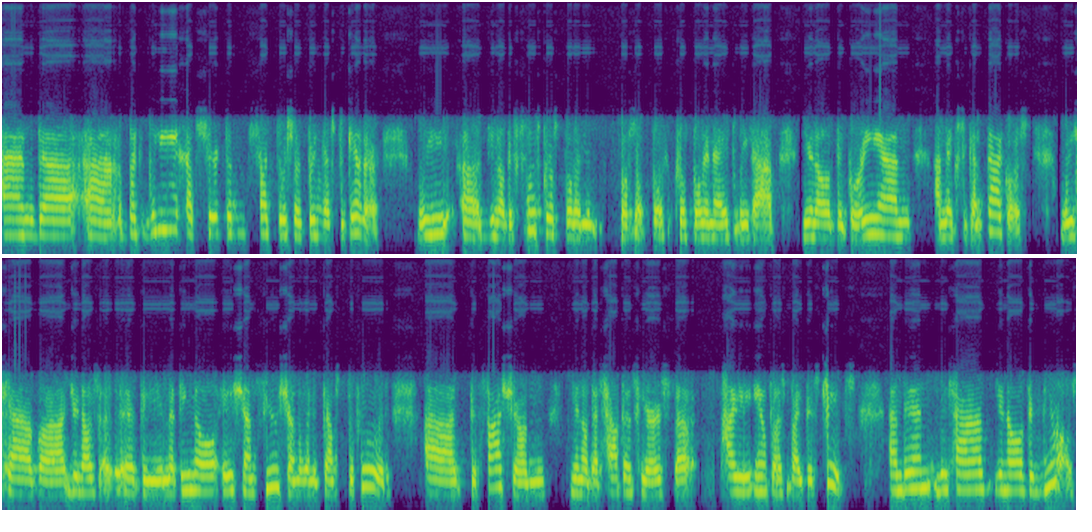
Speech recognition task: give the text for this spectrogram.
and uh, uh but we have certain factors that bring us together. We, uh, you know, the food cross pollinate. We have, you know, the Korean and Mexican tacos. We have, uh, you know, uh, the Latino Asian fusion when it comes to food. Uh, the fashion, you know, that happens here is uh, highly influenced by the streets. And then we have, you know, the murals.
